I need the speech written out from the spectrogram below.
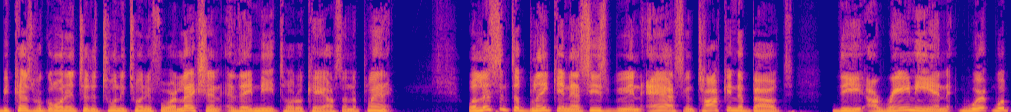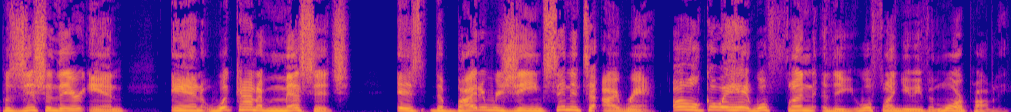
because we're going into the 2024 election and they need total chaos on the planet. Well, listen to Blinken as he's being asked and talking about the Iranian, what, what position they're in, and what kind of message is the Biden regime sending to Iran? Oh, go ahead. We'll fund the, we'll fund you even more probably.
